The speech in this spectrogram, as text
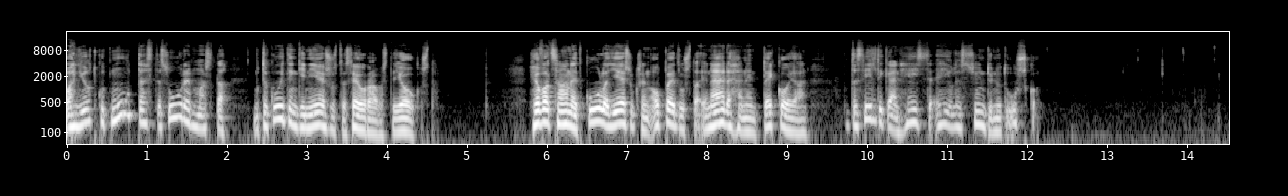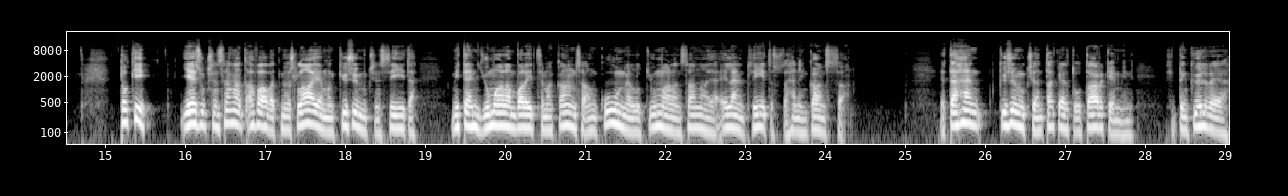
vaan jotkut muut tästä suuremmasta, mutta kuitenkin Jeesusta seuraavasta joukosta. He ovat saaneet kuulla Jeesuksen opetusta ja nähdä hänen tekojaan, mutta siltikään heissä ei ole syntynyt usko. Toki Jeesuksen sanat avaavat myös laajemman kysymyksen siitä, miten Jumalan valitsema kansa on kuunnellut Jumalan sanaa ja elänyt liitossa hänen kanssaan. Ja tähän kysymykseen takertuu tarkemmin sitten kylveä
